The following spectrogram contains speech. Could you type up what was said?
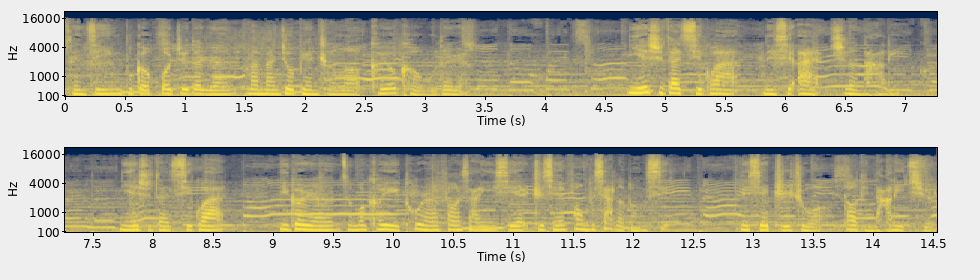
曾经不可或缺的人，慢慢就变成了可有可无的人。你也许在奇怪那些爱去了哪里，你也许在奇怪一个人怎么可以突然放下一些之前放不下的东西。那些执着到底哪里去了？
